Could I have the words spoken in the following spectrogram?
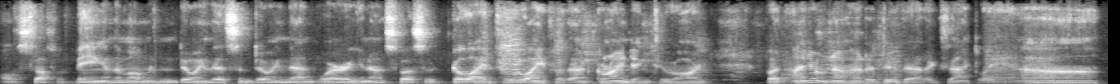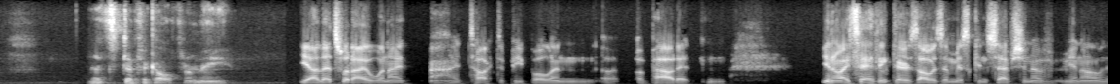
all stuff of being in the moment and doing this and doing that, where you know it's supposed to glide through life without grinding too hard. But I don't know how to do that exactly. Uh, that's difficult for me. Yeah, that's what I when I I talk to people and uh, about it and you know, I say I think there's always a misconception of you know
